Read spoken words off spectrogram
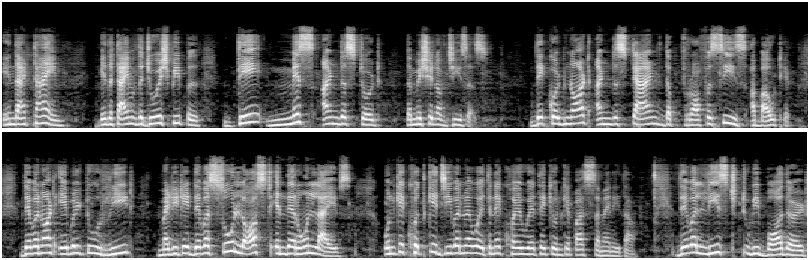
In that time, in the time of the Jewish people, they misunderstood the mission of Jesus. They could not understand the prophecies about him. They were not able to read, meditate. They were so lost in their own lives. उनके खुद के जीवन में वो इतने खोए हुए थे कि उनके पास समय नहीं था। They were least to be bothered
